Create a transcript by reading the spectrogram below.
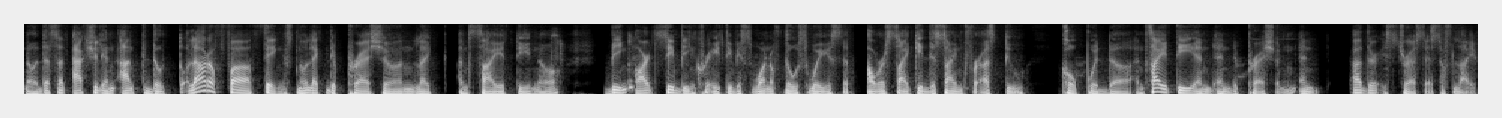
no that's not actually an antidote to a lot of uh, things no like depression like anxiety no being artsy being creative is one of those ways that our psyche designed for us to cope with uh, anxiety and and depression and other stresses of life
